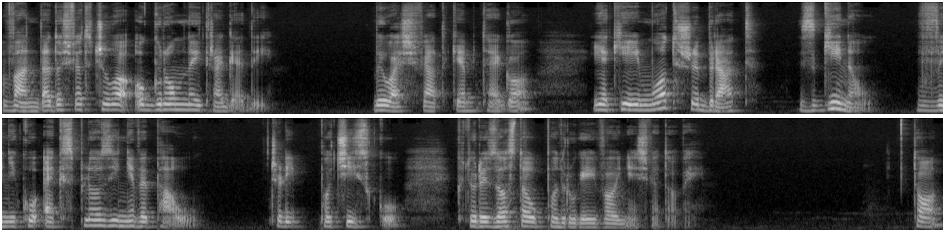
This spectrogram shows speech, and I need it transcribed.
Wanda doświadczyła ogromnej tragedii. Była świadkiem tego, jak jej młodszy brat zginął w wyniku eksplozji niewypału, czyli pocisku, który został po II wojnie światowej. To,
